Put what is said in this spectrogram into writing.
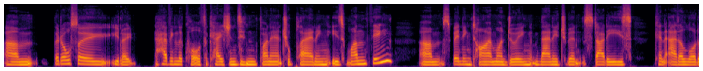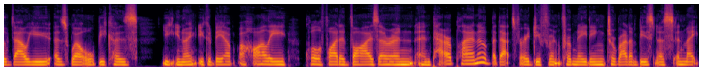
Um, but also, you know, having the qualifications in financial planning is one thing. Um, spending time on doing management studies can add a lot of value as well because you, you know, you could be a, a highly qualified advisor and, and paraplanner, but that's very different from needing to run a business and make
